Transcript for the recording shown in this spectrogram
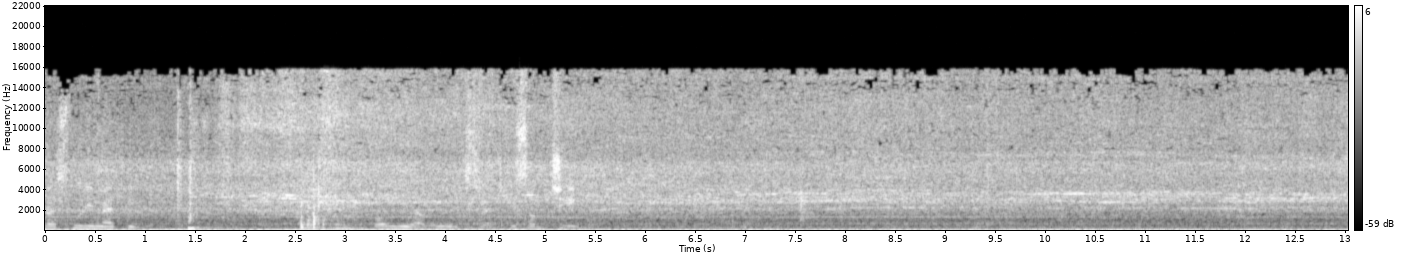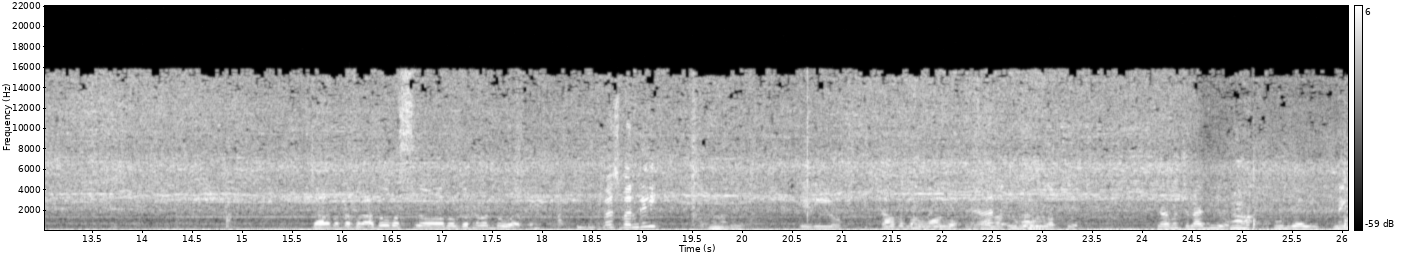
कस्तूरी मेथी। और ये आ गई मिक्स वेज की सब्ज़ी। चार पत्ता भरा दो बस और बंद कर दो बस बन गई? हाँ तेल लो। चार पत्ता लगते चार में चला दियो हाँ। हाँ टूट जाएगी नहीं।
